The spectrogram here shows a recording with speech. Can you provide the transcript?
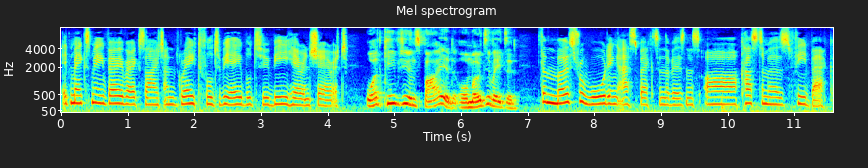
It makes me very, very excited and grateful to be able to be here and share it. What keeps you inspired or motivated? The most rewarding aspects in the business are customers' feedback.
